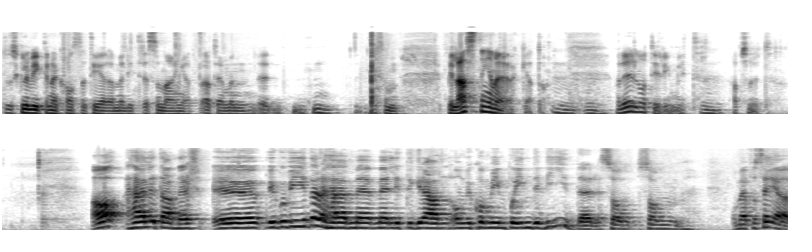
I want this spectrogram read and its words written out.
då skulle vi kunna konstatera med ditt resonemang att, att ja, men, eh, liksom, belastningarna har ökat. Då. Mm, mm. Och det låter ju rimligt, Mm. absolut. Ja, härligt Anders. Eh, vi går vidare här med, med lite grann om vi kommer in på individer som, som om jag får säga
